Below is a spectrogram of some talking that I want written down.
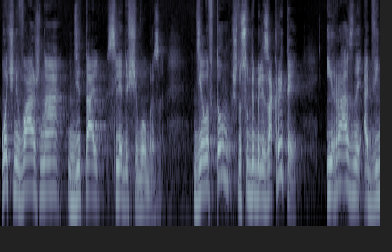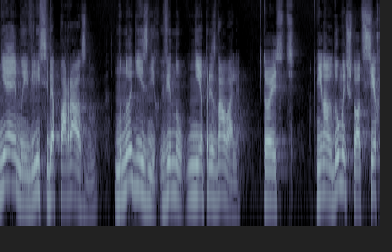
очень важна деталь следующего образа. Дело в том, что суды были закрыты, и разные обвиняемые вели себя по-разному. Многие из них вину не признавали. То есть не надо думать, что от всех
